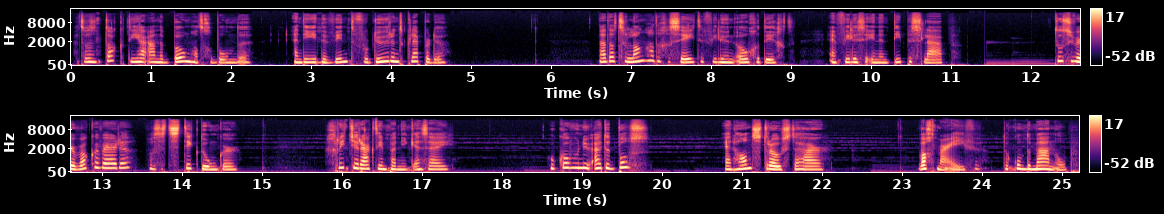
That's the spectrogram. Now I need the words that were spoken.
het was een tak die hij aan de boom had gebonden en die in de wind voortdurend klepperde. Nadat ze lang hadden gezeten, vielen hun ogen dicht en vielen ze in een diepe slaap. Toen ze weer wakker werden, was het stikdonker. Grietje raakte in paniek en zei: Hoe komen we nu uit het bos? En Hans troostte haar: Wacht maar even, dan komt de maan op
